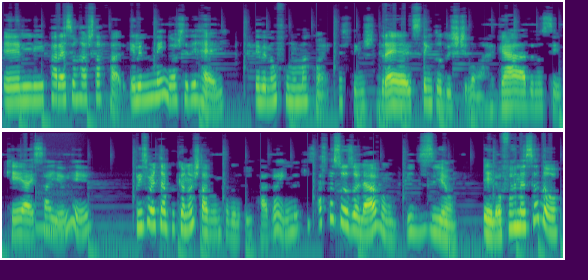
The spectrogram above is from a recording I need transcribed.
ele parece um Rastafari. Ele nem gosta de reggae. Ele não fuma maconha. Mas tem os dreads, tem todo o estilo largado, não sei o que. Aí saiu e ele. Principalmente na época que eu não estava com o cabelo pintado ainda. As pessoas olhavam e diziam: Ele é o fornecedor.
